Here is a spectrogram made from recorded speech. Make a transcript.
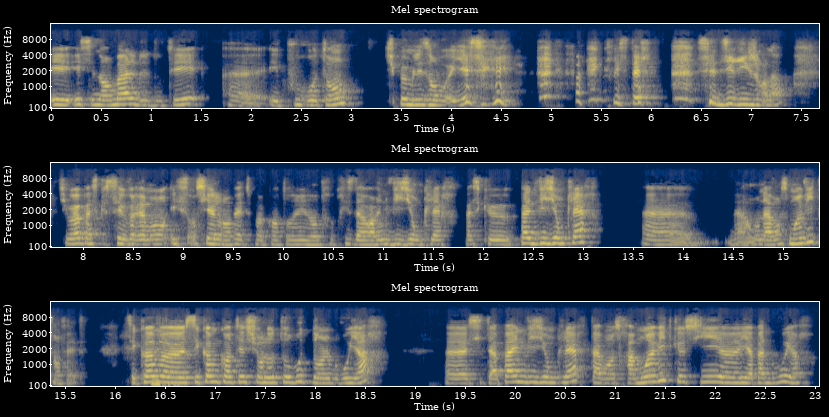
Et c'est normal de douter. et pour autant, tu peux me les envoyer. Christelle, ces dirigeants-là, tu vois, parce que c'est vraiment essentiel, en fait, quand on est une entreprise, d'avoir une vision claire. Parce que pas de vision claire, euh, ben, on avance moins vite, en fait. C'est comme, euh, c'est comme quand tu es sur l'autoroute dans le brouillard. Euh, si tu n'as pas une vision claire, tu avanceras moins vite que s'il n'y a pas de brouillard.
